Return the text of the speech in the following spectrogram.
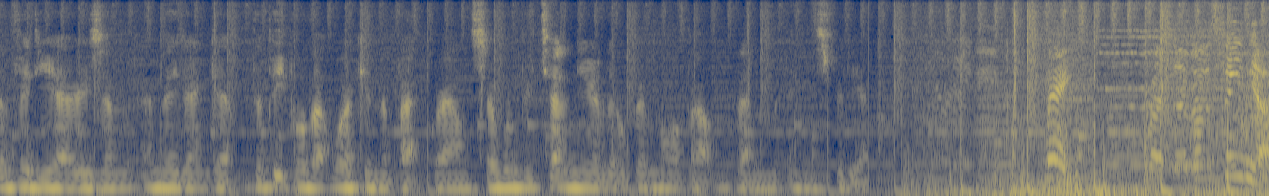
the videos and, and they don't get the people that work in the background. So we'll be telling you a little bit more about them in this video. Me? First I've ever seen you.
